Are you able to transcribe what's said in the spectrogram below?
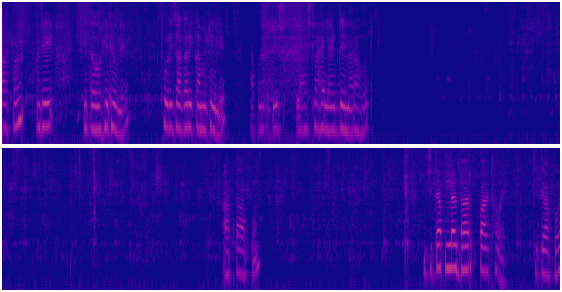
आपण म्हणजे इथं हे ठेवले. थोडी जागा रिकामी ठेवली. आपण तिथे लास्टला हायलाईट देणार आहोत. आता आपण जिथे आपल्याला डार्क पार्ट हवा आहे तिथे आपण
